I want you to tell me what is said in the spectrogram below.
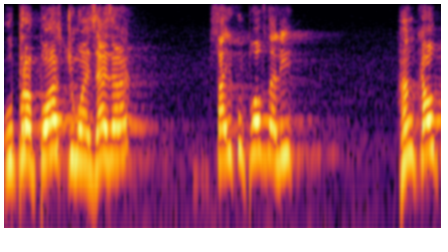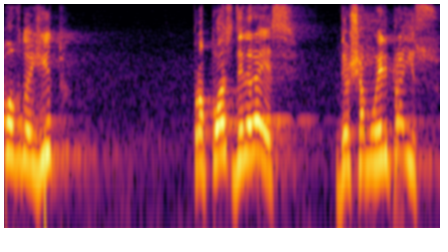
O propósito de Moisés era sair com o povo dali, arrancar o povo do Egito. O propósito dele era esse. Deus chamou ele para isso.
